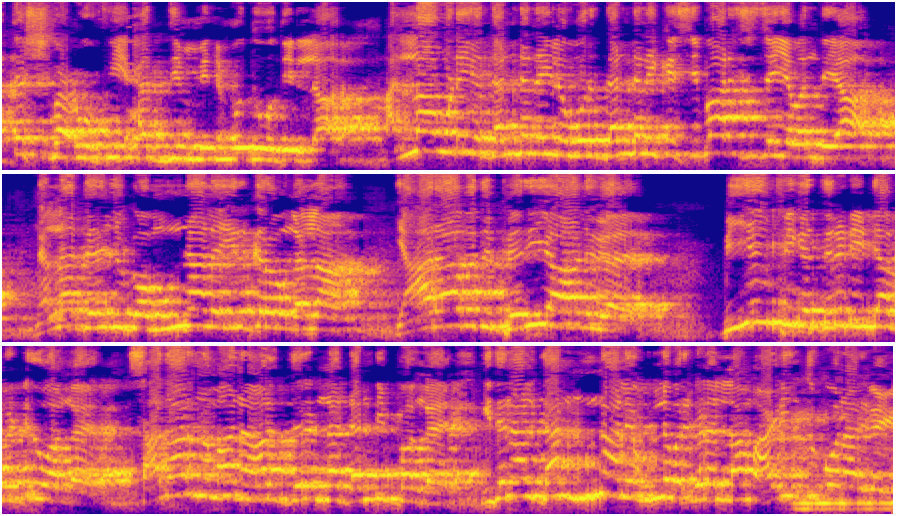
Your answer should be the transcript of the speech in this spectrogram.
அல்லாவுடைய அல்லாஹ்வுடைய தண்டனையில ஒரு தண்டனைக்கு சிபாரிசு செய்ய வந்தியா? நல்லா தெரிஞ்சுக்கோ முன்னால இருக்கிறவங்க எல்லாம் யாராவது பெரிய ஆளுக விஐபிக திருடிட்டா வெட்டுருவாங்க. சாதாரணமான ஆள் திருடினா தண்டிப்பாங்க. இதனால் தான் முன்னாலே உள்ளவர்கள் எல்லாம் அழித்து போனார்கள்.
